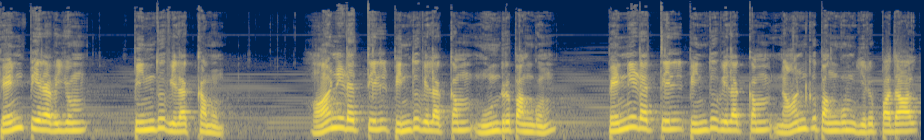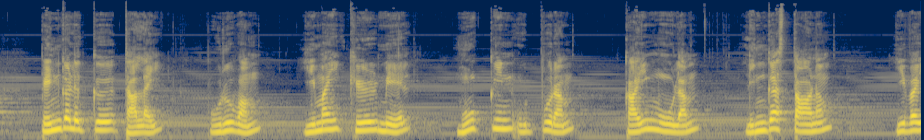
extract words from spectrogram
பெண் பிறவியும் பிந்து விளக்கமும். ஆணிடத்தில் பிந்து விளக்கம் மூன்று பங்கும் பெண்ணிடத்தில் பிந்து விளக்கம் நான்கு பங்கும் இருப்பதால் பெண்களுக்கு தலை புருவம் இமை கீழ்மேல் மூக்கின் உட்புறம் கைமூலம் லிங்கஸ்தானம் இவை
